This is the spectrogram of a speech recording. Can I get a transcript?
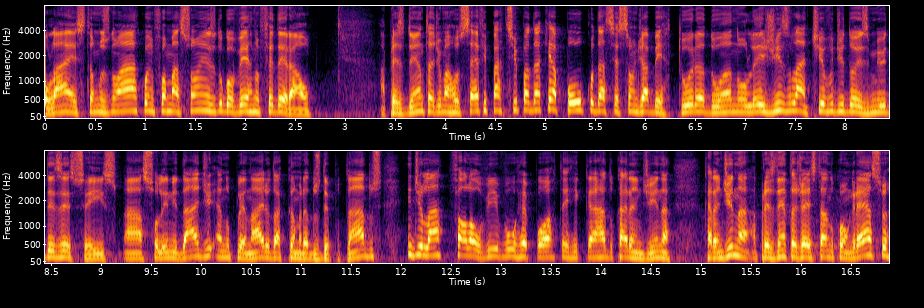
Olá, estamos no ar com informações do governo federal. A presidenta Dilma Rousseff participa daqui a pouco da sessão de abertura do ano legislativo de 2016. A solenidade é no plenário da Câmara dos Deputados e de lá fala ao vivo o repórter Ricardo Carandina. Carandina, a presidenta já está no Congresso?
